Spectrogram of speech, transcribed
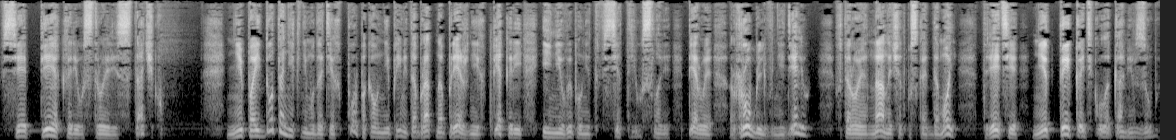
Все пекари устроили стачку. Не пойдут они к нему до тех пор, пока он не примет обратно прежних пекарей и не выполнит все три условия. Первое — рубль в неделю, второе — на ночь отпускать домой, третье — не тыкать кулаками в зубы.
